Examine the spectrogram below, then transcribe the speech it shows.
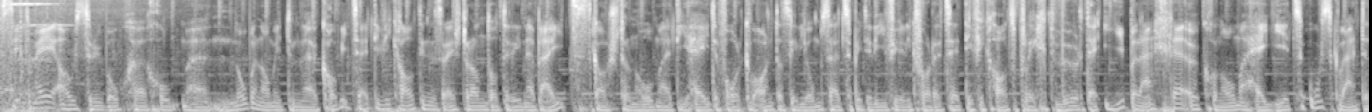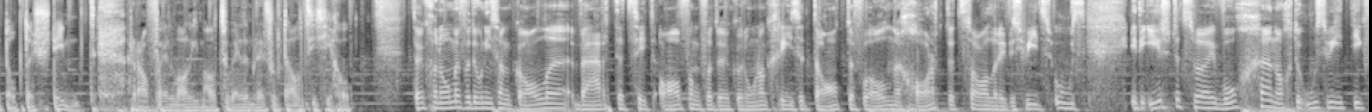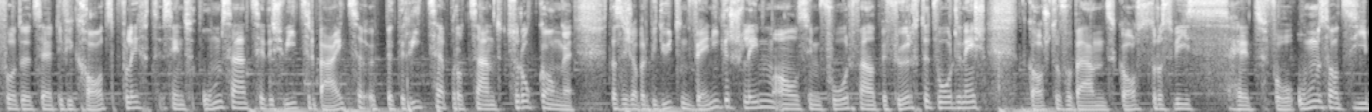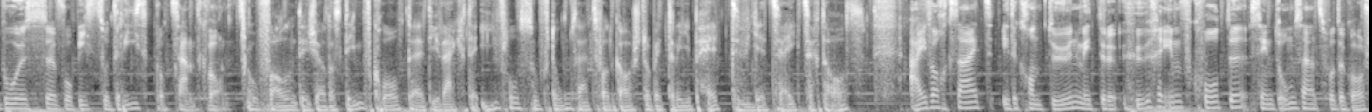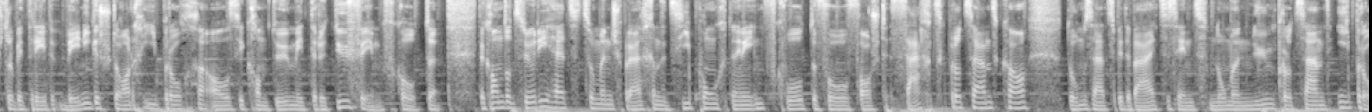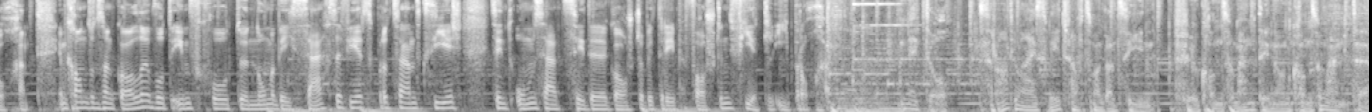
Seit mehr als drei Wochen kommt man nur noch mit einem Covid-Zertifikat in ein Restaurant oder in eine Beiz. Die Gastronomen die haben davor gewarnt, dass ihre Umsätze bei der Einführung von einer Zertifikatspflicht würden einbrechen. Ökonomen haben jetzt ausgewertet, ob das stimmt. Raphael Wallimann, zu welchem Resultat sie sich kommen? Die Ökonomen von der Uni St. Gallen werten seit Anfang der Corona-Krise Daten von allen Kartenzahlern in der Schweiz aus. In den ersten zwei Wochen nach der Ausweitung der Zertifikatspflicht sind Umsätze in der Schweizer Beizen etwa 13 Prozent zurückgegangen. Das ist aber bedeutend weniger schlimm, als im Vorfeld befürchtet worden ist. Der Gastroverband GastroSwiss hat von Umsatzeinbußen von bis zu 30 Prozent gewarnt. Auffallend ist ja, dass die Impfquote einen direkten Einfluss auf die Umsätze der Gastrobetriebe hat. Wie zeigt sich das? Einfach gesagt, in den Kantonen mit einer hohen Impfquote sind die Umsätze der Gastrobetriebe weniger stark eingebrochen als in Kantonen mit einer tiefen Impfquote. Der Kanton Zürich hat zum entsprechenden Zeitpunkt eine Impfquote von fast 60 Prozent gehabt. Die Umsätze bei den Beizen sind nur 9 Prozent eingebrochen. Im Kanton St. Gallen, wo die Impfquote nur bei 46 Prozent war, sind die Umsätze in den Gastrobetrieben fast ein Viertel eingebrochen. Netto. Das Radio 1 Wirtschaftsmagazin für Konsumentinnen und Konsumenten.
